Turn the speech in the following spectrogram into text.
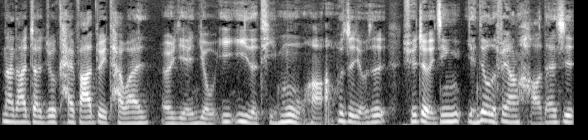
那大家就开发对台湾而言有意义的题目，哈，或者有些学者已经研究得非常好，但是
